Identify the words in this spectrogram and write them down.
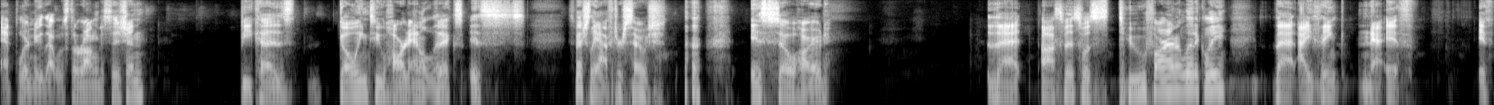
Eppler knew that was the wrong decision because going to hard analytics is, especially after Soch, is so hard that Ausmus was too far analytically that I think if if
